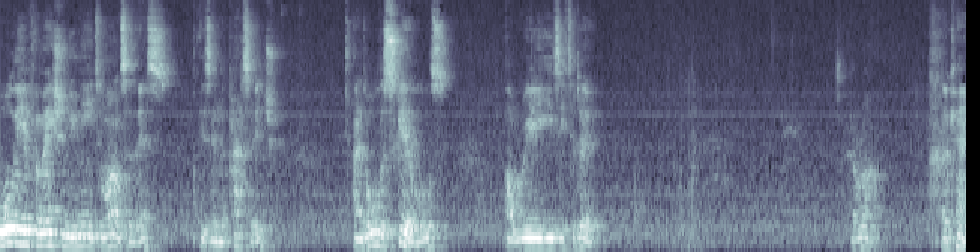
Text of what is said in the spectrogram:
All the information you need to answer this is in the passage, and all the skills are really easy to do. Hurrah. Okay,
